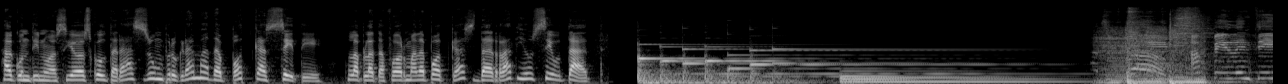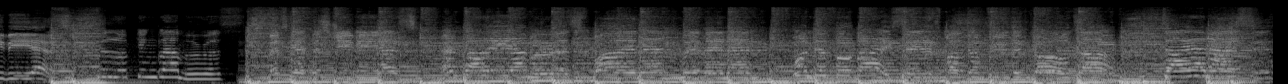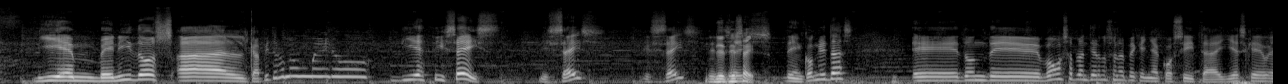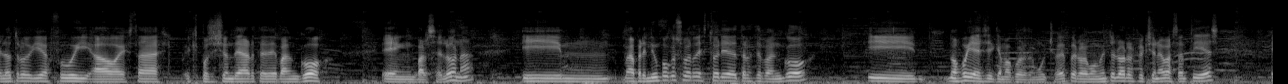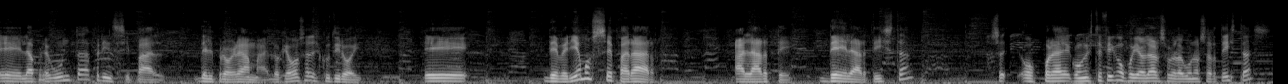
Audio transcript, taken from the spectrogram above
A continuació escoltaràs un programa de Podcast City, la plataforma de podcast de Ràdio Ciutat. I'm feeling TVS. You're looking glamorous. Let's get mischievous and polyamorous. Wine and women and wonderful vices. Welcome to the cult of Dionysus. Bienvenidos al capítulo número 16. ¿16? ¿16? 16. De Incógnitas. eh, donde vamos a plantearnos una pequeña cosita. Y es que el otro día fui a esta exposición de arte de Van Gogh en Barcelona. Y mm, aprendí un poco sobre la historia detrás de Van Gogh. Y no os voy a decir que me acuerdo mucho, ¿eh? pero al momento lo reflexioné bastante y es eh, la pregunta principal del programa, lo que vamos a discutir hoy. Eh, ¿Deberíamos separar al arte del artista? Se- os por ahí- con este fin os voy a hablar sobre algunos artistas,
